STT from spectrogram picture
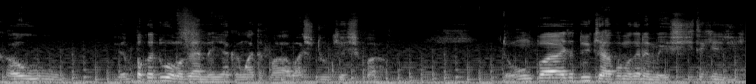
Kawu idan fa ka duba maganar nan ya kamata fa ba shi dukiyar shi fa. Domin fa ita dukiya fa magana mai shi take ji.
